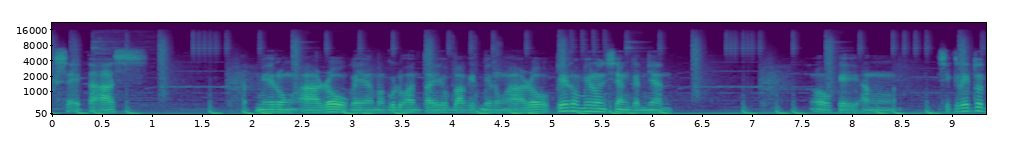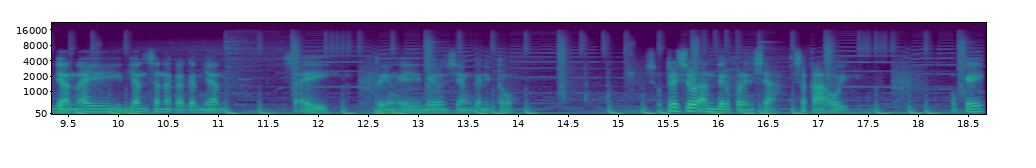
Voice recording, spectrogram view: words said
X sa itaas at merong arrow. Kaya maguluhan tayo bakit merong arrow. Pero meron siyang ganyan. Okay, ang sikreto diyan ay diyan sa nakaganyan sa A. Ito yung A, meron siyang ganito. So, treasure under pa rin siya sa kahoy. Okay?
